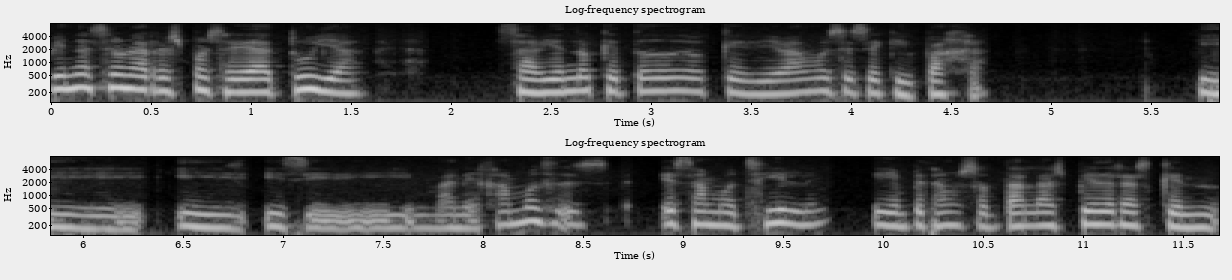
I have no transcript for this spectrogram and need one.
viene a ser una responsabilidad tuya, sabiendo que todo lo que llevamos es equipaje. Y, y, si manejamos esa mochila y empezamos a soltar las piedras que,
